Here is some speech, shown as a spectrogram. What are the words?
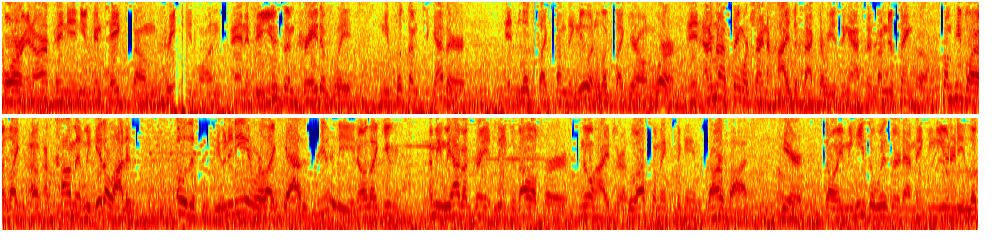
or in our opinion, you can take some pre-made ones, and if you use them creatively and you put them together, it looks like something new and it looks like your own work. And I'm not saying we're trying to hide the fact that we're using assets. I'm just saying some people are like a, a comment we get a lot is, "Oh, this is Unity," and we're like, "Yeah, this is Unity." You know, like you. I mean, we have a great lead developer, Snow Hydra, who also makes the game Zarvot here. So I mean, he's a wizard at making Unity look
